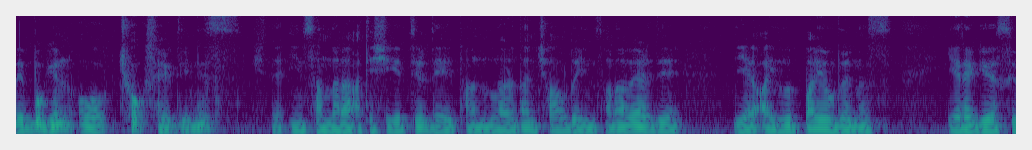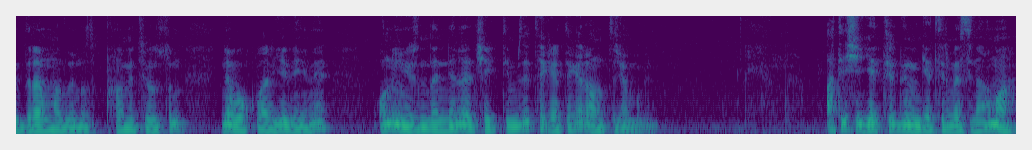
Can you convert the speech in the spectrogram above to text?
Ve bugün o çok sevdiğiniz işte insanlara ateşi getirdi, tanrılardan çaldı, insana verdi diye ayrılıp bayıldığınız, yere göğe sığdıramadığınız Prometheus'un ne boklar yediğini, onun yüzünden neler çektiğimizi teker teker anlatacağım bugün. Ateşi getirdin getirmesine ama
